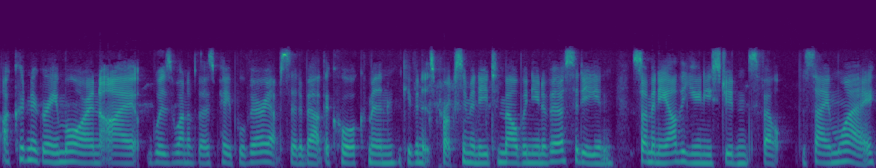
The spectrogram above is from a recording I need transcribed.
I couldn't agree more. And I was one of those people very upset about the Corkman, given its proximity to Melbourne University, and so many other uni students felt the same way.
